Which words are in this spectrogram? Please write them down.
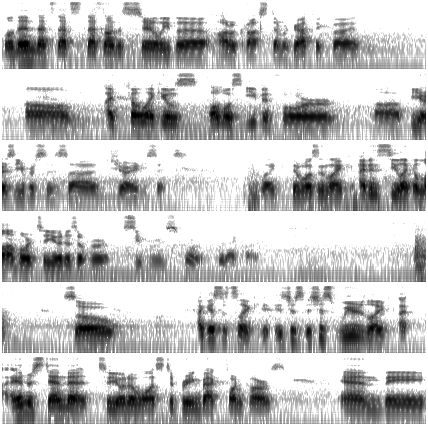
well, then that's that's that's not necessarily the autocross demographic, but um, I felt like it was almost even for uh, BRZ versus uh, GR86. Like there wasn't like I didn't see like a lot more Toyotas over Subarus for for that car. So I guess it's like it's just it's just weird. Like I, I understand that Toyota wants to bring back fun cars, and they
